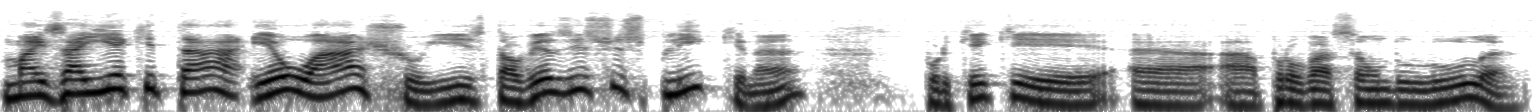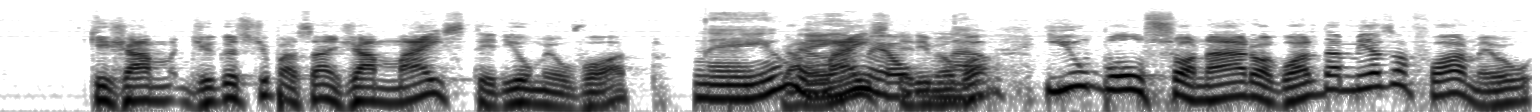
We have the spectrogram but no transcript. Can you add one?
Mas aí é que tá. Eu acho, e talvez isso explique, né? Por que, que eh, a aprovação do Lula, que já, diga-se de passagem, jamais teria o meu voto. Nem o meu. Jamais meu, teria meu. E o Bolsonaro agora da mesma forma. Eu,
